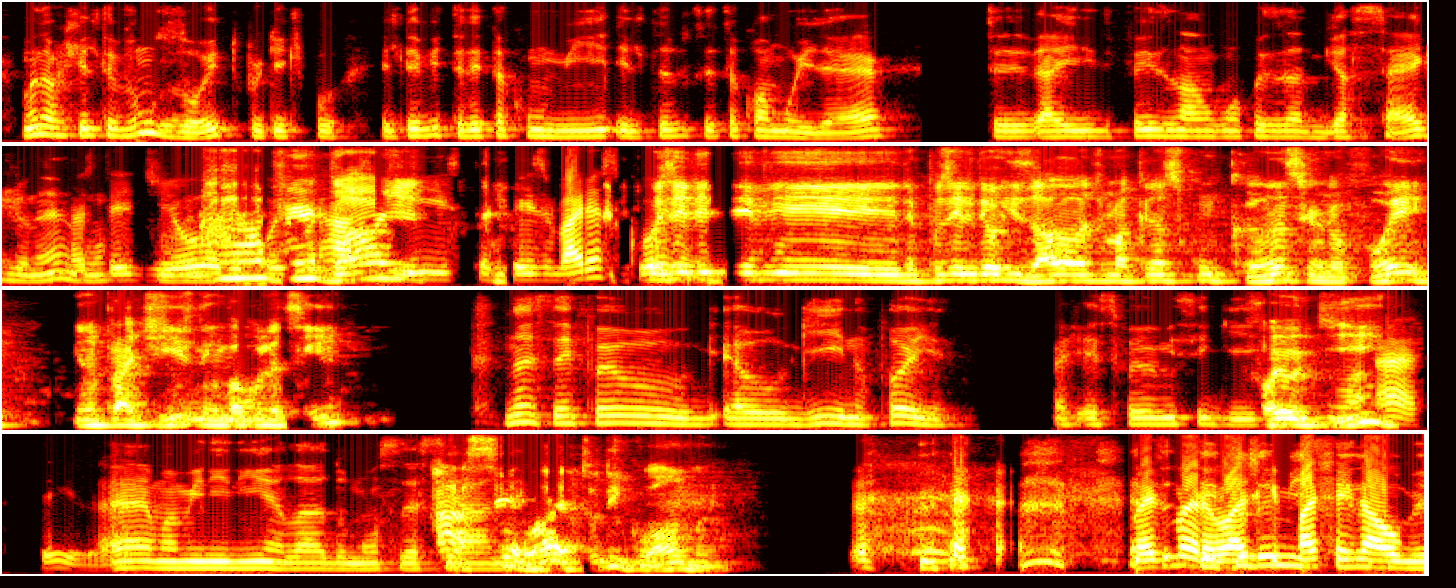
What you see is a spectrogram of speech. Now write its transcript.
Mano, eu acho que ele teve uns oito, porque, tipo, ele teve treta com mi- ele teve treta com a mulher, teve- aí fez lá alguma coisa de assédio, né? Assediou, Ah, verdade. racista, fez várias Depois coisas. ele teve. Depois ele deu risada lá de uma criança com câncer, não foi? Indo pra Disney, um bagulho assim. Não, esse aí foi o, é o Gui, não foi? Esse foi o Me Seguir. Foi o Gui? Uma- Ah, sei lá. É, uma menininha lá do Monstros S.A., Ah, sei né? lá, é tudo igual, mano. Mas, É, mano, eu tem acho que pra MC chegar ao.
